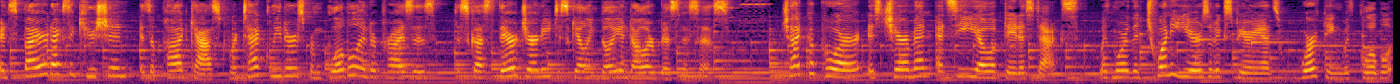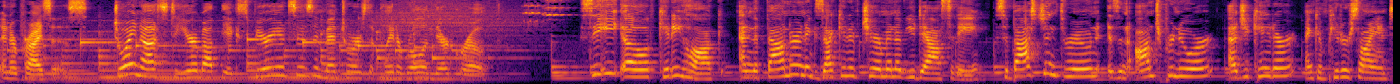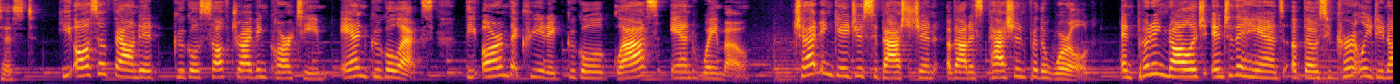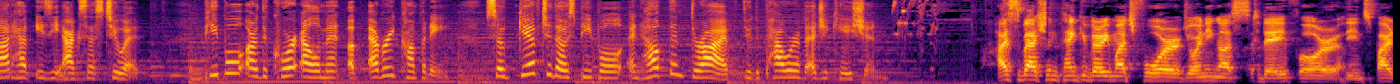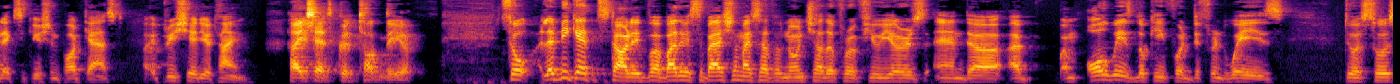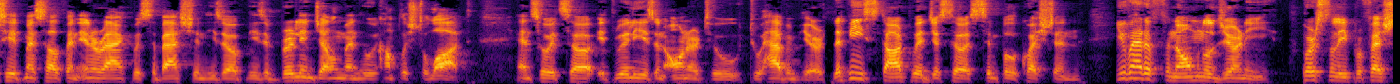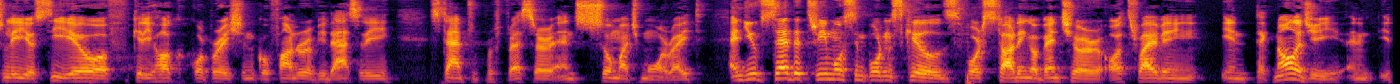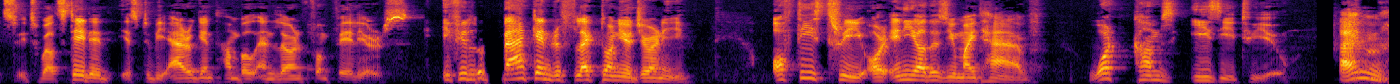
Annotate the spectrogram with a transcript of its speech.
Inspired Execution is a podcast where tech leaders from global enterprises discuss their journey to scaling billion dollar businesses. Chet Kapoor is chairman and CEO of DataStax, with more than 20 years of experience working with global enterprises. Join us to hear about the experiences and mentors that played a role in their growth. CEO of Kitty Hawk and the founder and executive chairman of Udacity, Sebastian Thrun is an entrepreneur, educator, and computer scientist. He also founded Google's self driving car team and Google X, the arm that created Google Glass and Waymo. Chet engages Sebastian about his passion for the world and putting knowledge into the hands of those who currently do not have easy access to it. People are the core element of every company, so give to those people and help them thrive through the power of education. Hi, Sebastian. Thank you very much for joining us today for the Inspired Execution podcast. I appreciate your time. Hi, Chet. Good talking to you. So let me get started. By the way, Sebastian and myself have known each other for a few years, and uh, I'm always looking for different ways to associate myself and interact with Sebastian. He's a he's a brilliant gentleman who accomplished a lot, and so it's uh, it really is an honor to to have him here. Let me start with just a simple question. You've had a phenomenal journey personally, professionally. You're CEO of Kitty Hawk Corporation, co-founder of Udacity Stanford professor, and so much more, right? And you've said the three most important skills for starting a venture or thriving in technology, and it's, it's well stated, is to be arrogant, humble, and learn from failures. If you look back and reflect on your journey, of these three or any others you might have, what comes easy to you? I'm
